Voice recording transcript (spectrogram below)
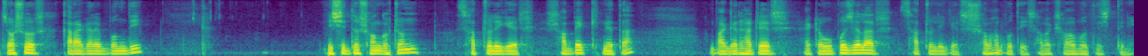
যশোর কারাগারে বন্দী, নিষিদ্ধ সংগঠন, ছাত্রলীগের সাবেক নেতা, বাগেরহাটের একটা উপজেলার ছাত্রলীগের সভাপতি, সাবেক সভাপতি তিনি।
